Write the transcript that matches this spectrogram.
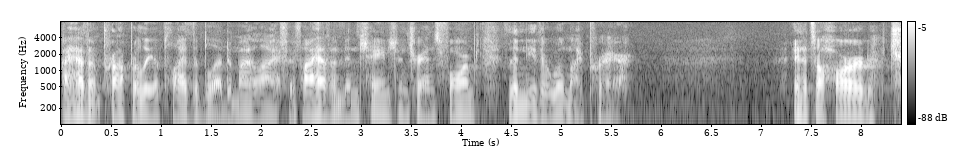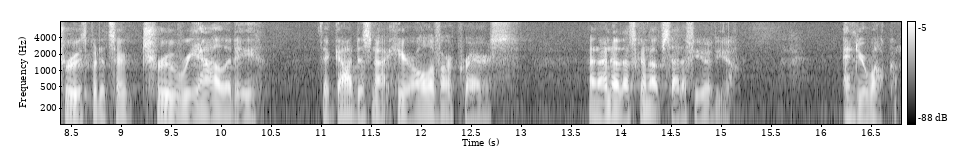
I haven't properly applied the blood to my life, if I haven't been changed and transformed, then neither will my prayer. And it's a hard truth, but it's a true reality that God does not hear all of our prayers. And I know that's going to upset a few of you. And you're welcome.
